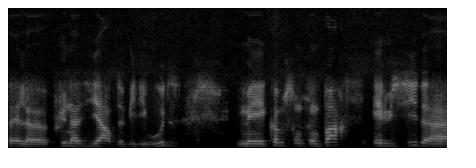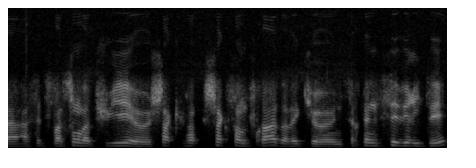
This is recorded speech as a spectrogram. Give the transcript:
celle plus nasillarde de Billy Woods. Mais comme son comparse, Elucide a, cette façon d'appuyer chaque, fin de phrase avec une certaine sévérité.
